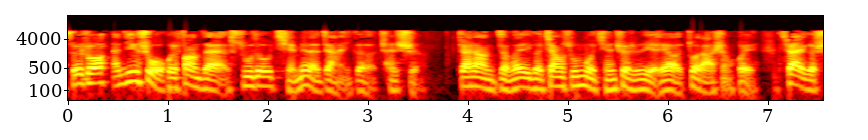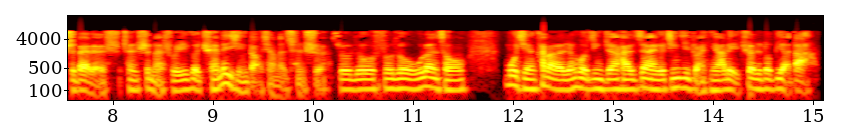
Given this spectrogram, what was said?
所以说南京是我会放在苏州前面的这样一个城市，加上整个一个江苏目前确实也要做大省会，下一个时代的城市呢属于一个权力型导向的城市，所以说苏州无论从目前看到的人口竞争还是这样一个经济转型压力，确实都比较大。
